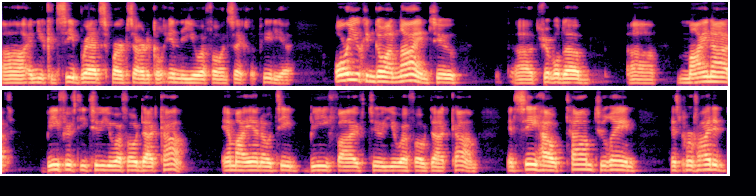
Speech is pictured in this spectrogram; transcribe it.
Uh, and you can see Brad Sparks' article in the UFO Encyclopedia. Or you can go online to uh, www uh, minotb52ufo.com M-I-N-O-T-B52ufo.com, and see how Tom Tulien has provided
